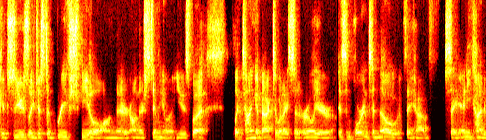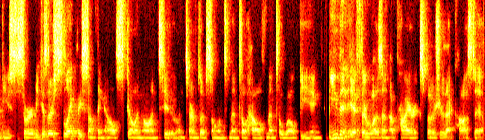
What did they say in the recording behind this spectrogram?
it's usually just a brief spiel on their on their stimulant use. But like tying it back to what I said earlier, it's important to know if they have say any kind of use disorder because there's likely something else going on too in terms of someone's mental health, mental well-being, even if there wasn't a prior exposure that caused it.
